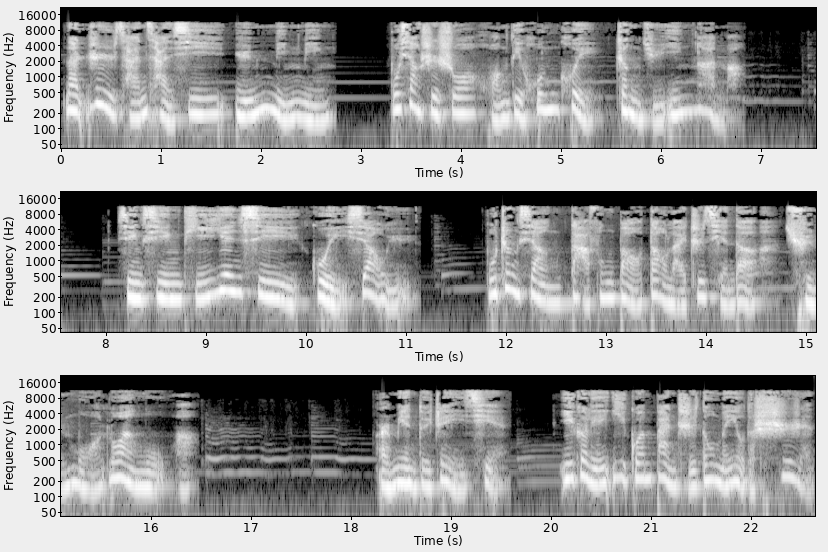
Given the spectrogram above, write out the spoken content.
那日惨惨兮云冥冥。不像是说皇帝昏聩，政局阴暗吗？星星啼烟兮鬼笑语，不正像大风暴到来之前的群魔乱舞吗？而面对这一切，一个连一官半职都没有的诗人，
